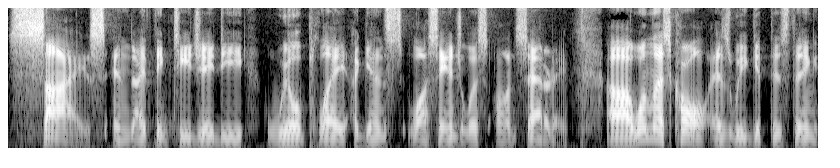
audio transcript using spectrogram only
size. And I think TJD will play against Los Angeles on Saturday. Uh, one last call as we get this thing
